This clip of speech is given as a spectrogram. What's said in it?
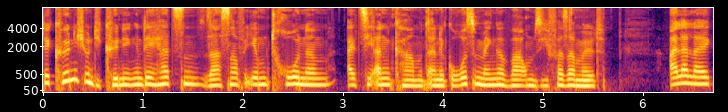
Der König und die Königin der Herzen saßen auf ihrem Throne, als sie ankamen und eine große Menge war um sie versammelt. Allerlei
